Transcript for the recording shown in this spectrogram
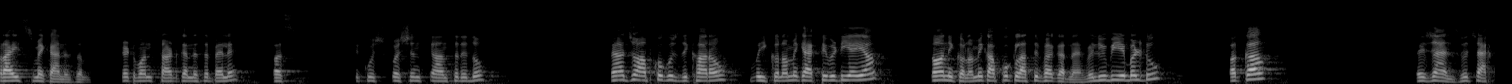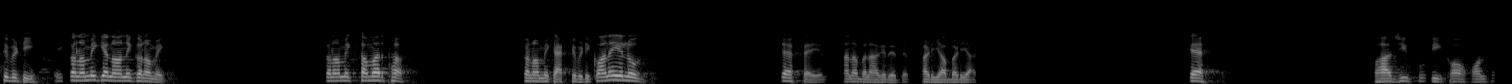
price mechanism unit one start करने से पहले बस कुछ क्वेश्चन के आंसर दे दो. मैं जो आपको कुछ दिखा रहा हूँ, वो इकोनॉमिक एक्टिविटी है या नॉन इकोनॉमिक आपको क्लासीफाई करना है। Will you be able to पक्का? Hands. Which activity? या non economic economic Samarth. Economic activity कौन है ये लोग? शेफ है ये खाना बना के देते बढ़िया बढ़िया। क्या भाजी पूरी कौन कौन सा?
